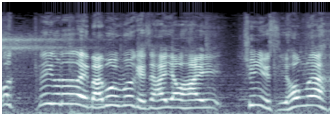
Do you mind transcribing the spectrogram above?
喂，呢、個都嚟埋，會唔會其實係又係穿越時空咧？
